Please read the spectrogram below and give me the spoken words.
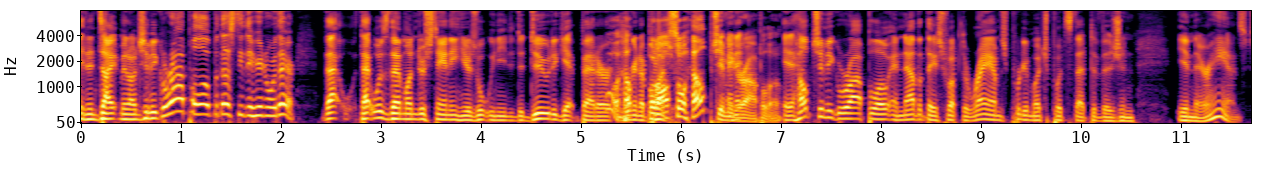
an indictment on Jimmy Garoppolo, but that's neither here nor there. That that was them understanding here's what we needed to do to get better. Oh, We're help- but punch also help Jimmy And Garoppolo. It helped Jimmy Garoppolo, and now that they've swept the Rams, pretty much puts that division in their hands.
